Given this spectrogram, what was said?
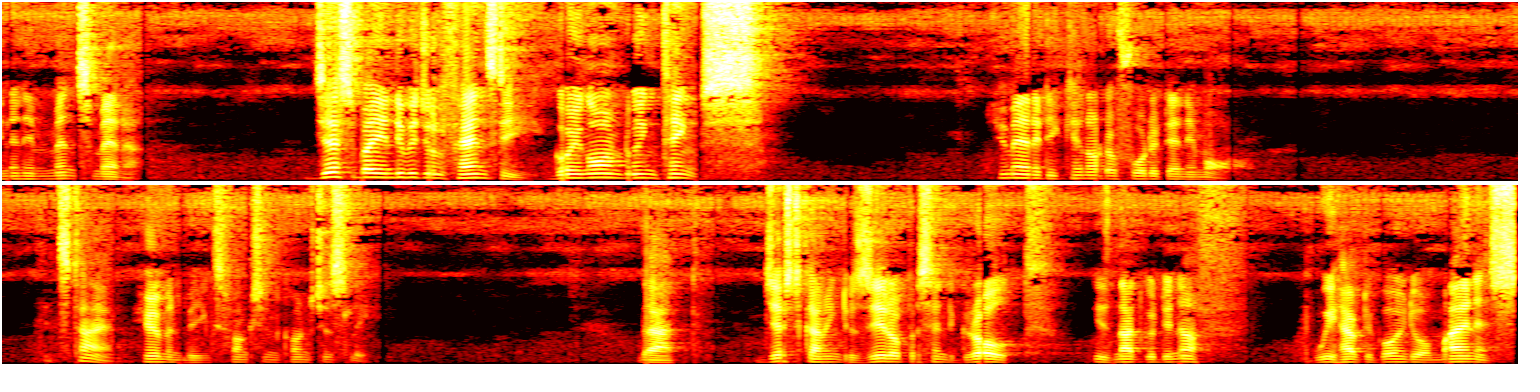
in an immense manner. Just by individual fancy, going on doing things, humanity cannot afford it anymore. It's time human beings function consciously. that just coming to zero percent growth is not good enough. We have to go into a minus.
